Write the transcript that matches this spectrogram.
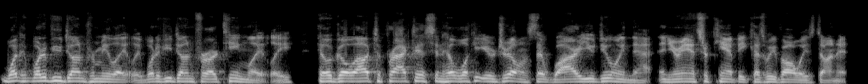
what what have you done for me lately? What have you done for our team lately? He'll go out to practice and he'll look at your drill and say, "Why are you doing that?" And your answer can't be because we've always done it.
